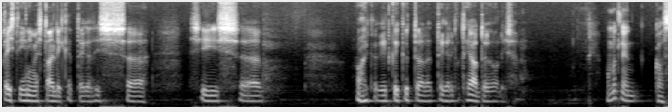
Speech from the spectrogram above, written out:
teiste inimeste allikatega, siis, siis noh, ikkagi kõik ütlevad, et tegelikult hea töö oli see. ma mõtlen, kas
